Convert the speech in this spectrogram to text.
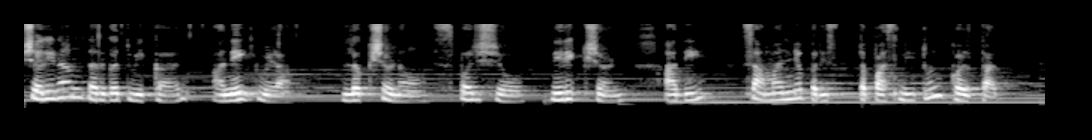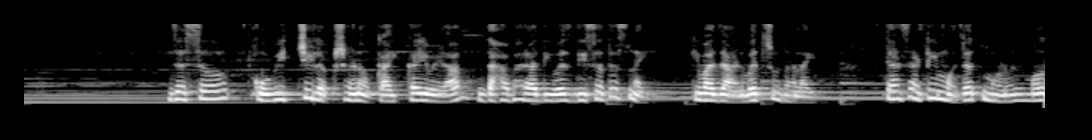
शरीरांतर्गत विकार अनेक वेळा लक्षणं स्पर्श निरीक्षण आदी सामान्य परिस तपासणीतून कळतात. जसं कोविडची लक्षणं काही काही वेळा दहा बारा दिवस दिसतच नाही किंवा जाणवत सुद्धा नाही त्यासाठी मदत म्हणून मग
